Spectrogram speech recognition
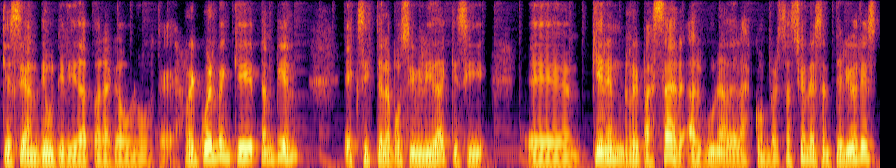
que sean de utilidad para cada uno de ustedes. Recuerden que también existe la posibilidad que si eh, quieren repasar alguna de las conversaciones anteriores,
